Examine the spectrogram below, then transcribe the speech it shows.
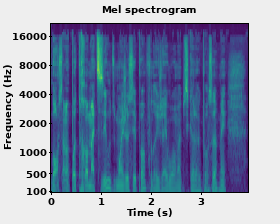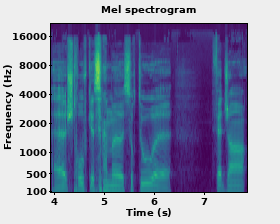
bon, ça m'a pas traumatisé, ou du moins, je sais pas. Faudrait que j'aille voir ma psychologue pour ça. Mais euh, je trouve que ça m'a surtout euh, fait genre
